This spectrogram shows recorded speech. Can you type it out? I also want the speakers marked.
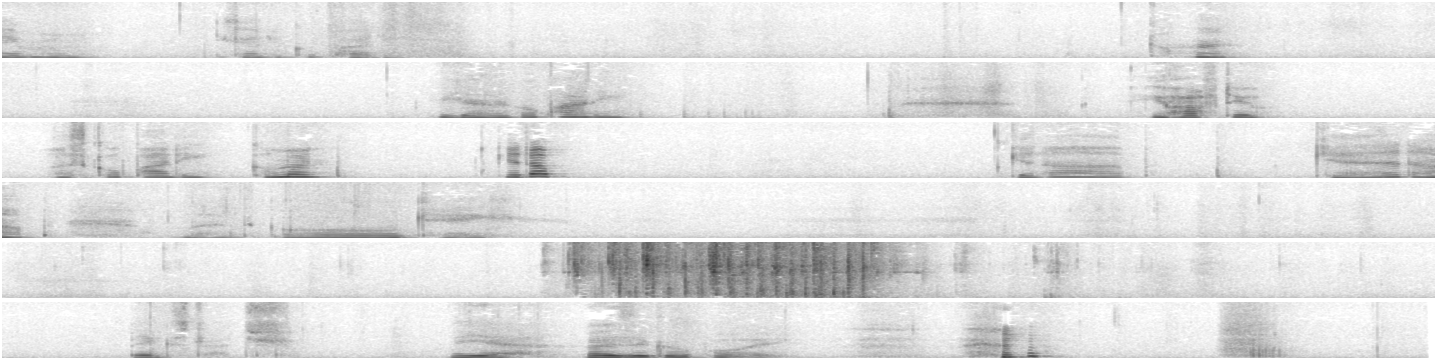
Speaker 1: Hey, Ron, you gotta go potty. Come on. You gotta go potty. You have to. Let's go potty. Come on. Get up. Get up. Get up. Let's go. Okay. Big stretch. Yeah, that was a good boy.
